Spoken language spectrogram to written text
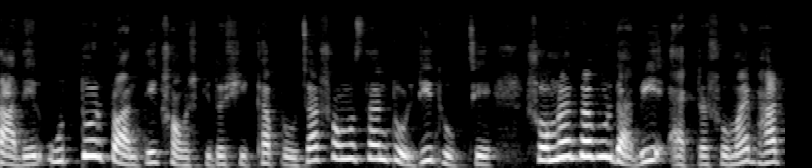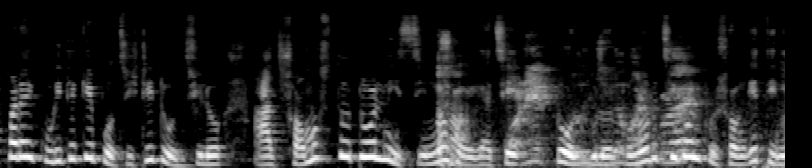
তাদের উত্তর প্রান্তিক সংস্কৃত শিক্ষা প্রচার সংস্থান টোলটি ঢুকছে। সোমনাথবাবুর দাবি একটা সময় ভাটপাড়ায় কুড়ি থেকে পঁচিশটি টোল ছিল। আজ সমস্ত টোল নিশ্চিহ্ন হয়ে গেছে। টোলগুলোর পুনরুজ্জীবন প্রসঙ্গে তিনি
